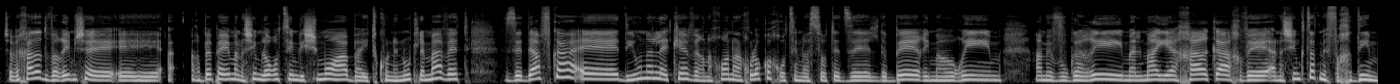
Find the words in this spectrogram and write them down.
עכשיו, אחד הדברים שהרבה פעמים אנשים לא רוצים לשמוע בהתכוננות למוות, זה דווקא אה, דיון על קבר, נכון? אנחנו לא כל כך רוצים לעשות את זה, לדבר עם ההורים המבוגרים, על מה יהיה אחר כך, ואנשים קצת מפחדים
